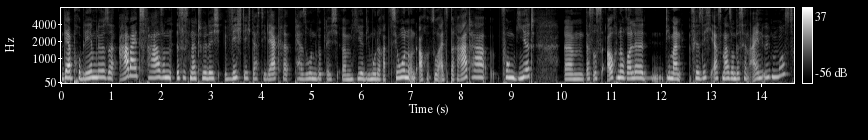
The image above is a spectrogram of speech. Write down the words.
der Problemlöse Arbeitsphasen ist es natürlich wichtig, dass die Lehrperson wirklich ähm, hier die Moderation und auch so als Berater fungiert. Ähm, das ist auch eine Rolle, die man für sich erstmal so ein bisschen einüben muss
